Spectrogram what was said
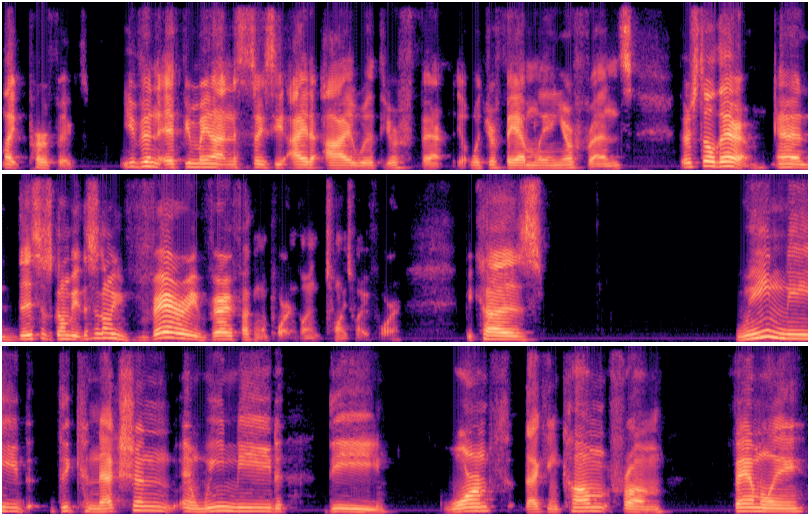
like perfect, even if you may not necessarily see eye to eye with your with your family and your friends, they're still there. And this is gonna be this is gonna be very, very fucking important going to 2024 because we need the connection and we need the warmth that can come from family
